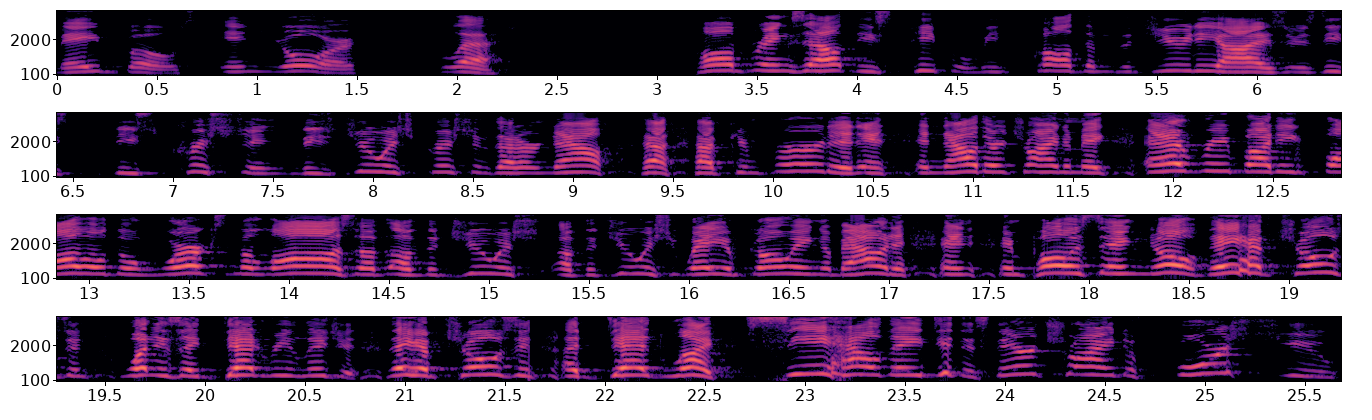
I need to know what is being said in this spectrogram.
may boast in your flesh. Paul brings out these people, we've called them the Judaizers, these, these Christian, these Jewish Christians that are now have, have converted, and, and now they're trying to make everybody follow the works and the laws of, of the Jewish of the Jewish way of going about it. And, and Paul is saying, no, they have chosen what is a dead religion. They have chosen a dead life. See how they did this. They're trying to force you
